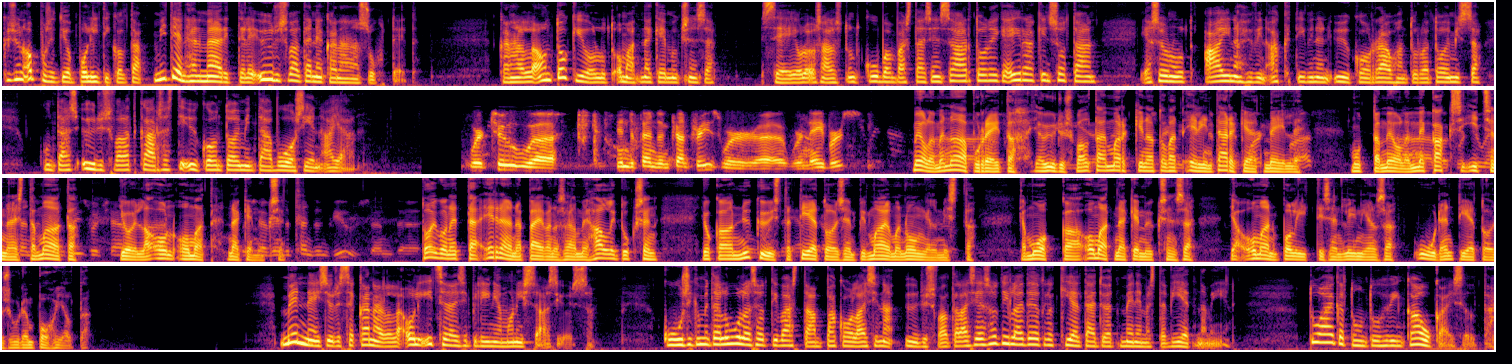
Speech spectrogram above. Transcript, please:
Kysyn oppositiopoliitikolta, miten hän määrittelee Yhdysvaltain ja Kanadan suhteet. Kanadalla on toki ollut omat näkemyksensä. Se ei ole osallistunut Kuuban vastaiseen saartoon eikä Irakin sotaan, ja se on ollut aina hyvin aktiivinen YK rauhanturvatoimissa, kun taas Yhdysvallat karsasti YK toimintaa vuosien ajan. We're too, uh uh. Me olemme naapureita ja Yhdysvaltain markkinat ovat elintärkeät meille, mutta me olemme kaksi itsenäistä maata, joilla on omat näkemykset. Toivon, että eräänä päivänä saamme hallituksen, joka on nykyistä tietoisempi maailman ongelmista ja muokkaa omat näkemyksensä ja oman poliittisen linjansa uuden tietoisuuden pohjalta. Menneisyydessä Kanadalla oli itsenäisempi linja monissa asioissa – 60-luvulla se otti vastaan pakolaisina yhdysvaltalaisia sotilaita, jotka kieltäytyvät menemästä Vietnamiin. Tuo aika tuntuu hyvin kaukaiselta.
